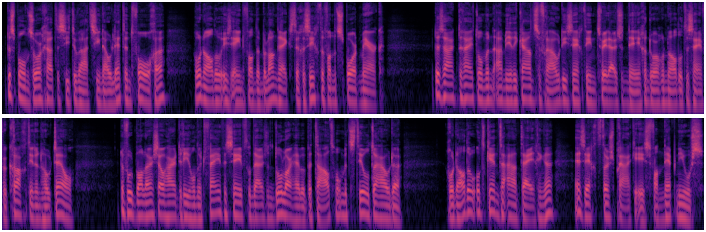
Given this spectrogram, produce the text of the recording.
De sponsor gaat de situatie nauwlettend volgen. Ronaldo is een van de belangrijkste gezichten van het sportmerk. De zaak draait om een Amerikaanse vrouw die zegt in 2009 door Ronaldo te zijn verkracht in een hotel. De voetballer zou haar 375.000 dollar hebben betaald om het stil te houden. Ronaldo ontkent de aantijgingen en zegt dat er sprake is van nepnieuws.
